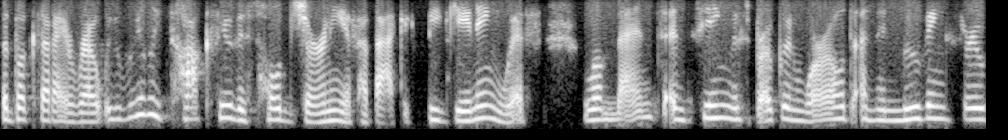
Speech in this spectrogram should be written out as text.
the book that I wrote, we really talk through this whole journey of Habakkuk, beginning with lament and seeing this broken world, and then moving through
